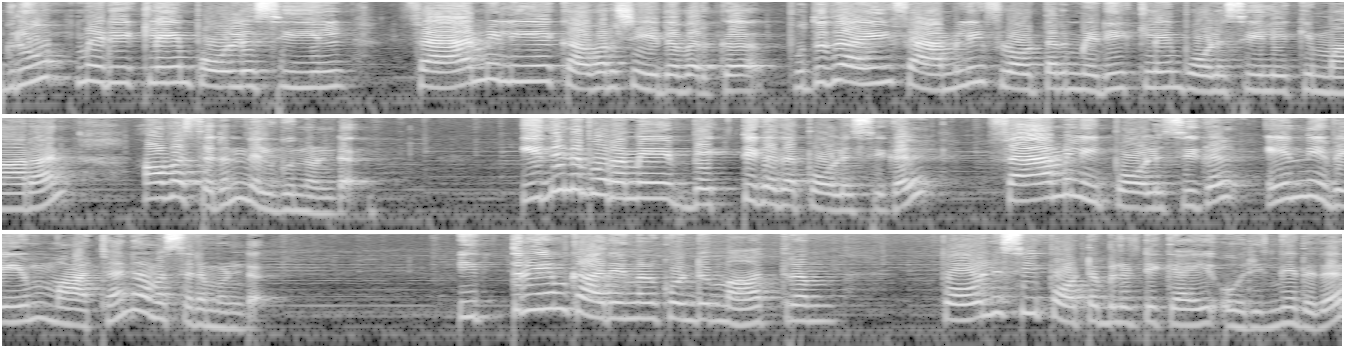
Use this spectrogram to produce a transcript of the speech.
ഗ്രൂപ്പ് മെഡിക്ലെയിം പോളിസിയിൽ ഫാമിലിയെ കവർ ചെയ്തവർക്ക് പുതുതായി ഫാമിലി ഫ്ലോട്ടർ മെഡിക്ലെയിം പോളിസിയിലേക്ക് മാറാൻ അവസരം നൽകുന്നുണ്ട്. ഇതിനു പുറമെ വ്യക്തിഗത പോളിസികൾ ഫാമിലി പോളിസികൾ എന്നിവയും മാറ്റാൻ അവസരമുണ്ട്. ഇത്രയും കാര്യങ്ങൾ കൊണ്ട് മാത്രം പോളിസി പോർട്ടബിലിറ്റിക്കായി ഒരുങ്ങരുത്.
